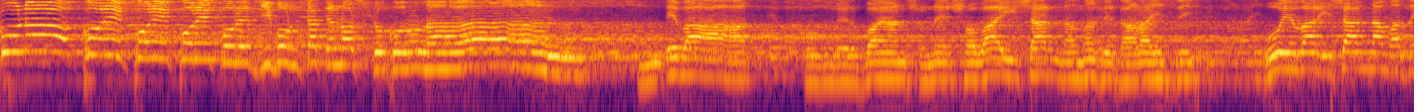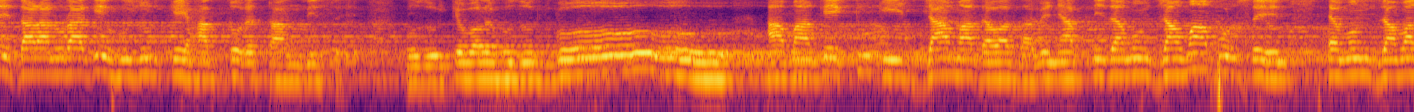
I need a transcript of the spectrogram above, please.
গুনাহ করে করে করে করে জীবনটাকে নষ্ট করলাম। এবার হুজুরের বয়ান শুনে সবাই ঈশার নামাজে দাঁড়াইছে। ও এবার ঈশার নামাজে দাঁড়ানোর আগে হুজুরকে হাত ধরে টান দিছে। হুজুরকে বলে, হুজুর গো, আমাকে একটু কি জামা দেওয়া যাবে না? আপনি যেমন জামা পরছেন, এমন জামা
